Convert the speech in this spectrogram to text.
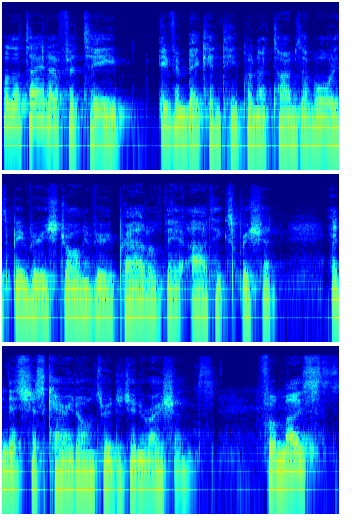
Well, the Tairāwhiti, even back in Tipuna times, have always been very strong and very proud of their art expression. And that's just carried on through the generations. For most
